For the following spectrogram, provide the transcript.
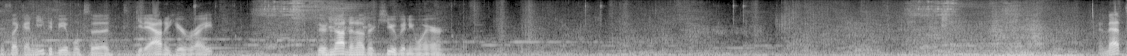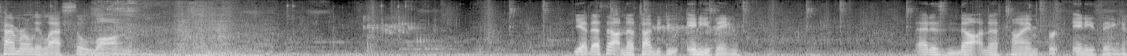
It's like I need to be able to, to get out of here, right? There's not another cube anywhere. And that timer only lasts so long. Yeah, that's not enough time to do anything. That is not enough time for anything.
